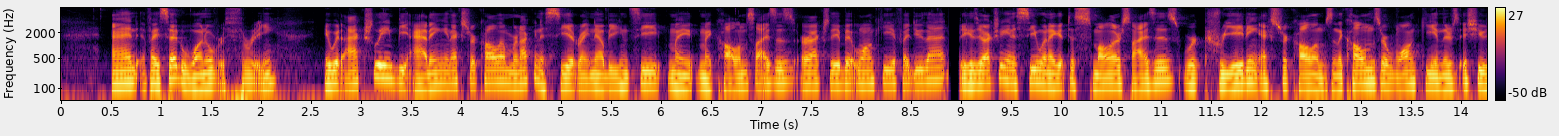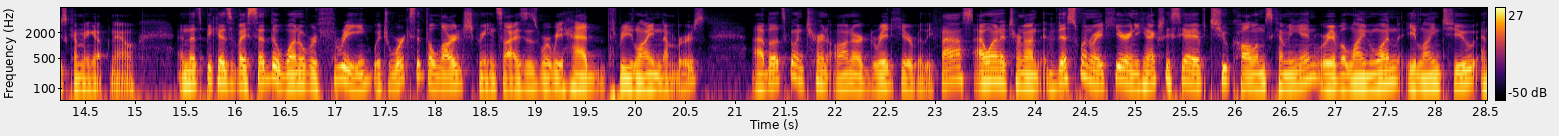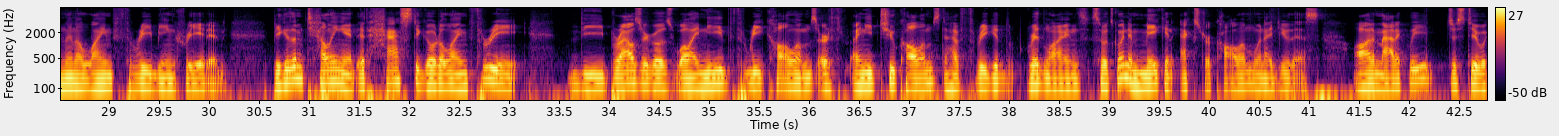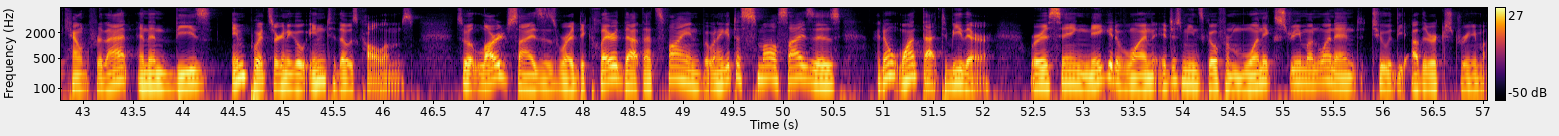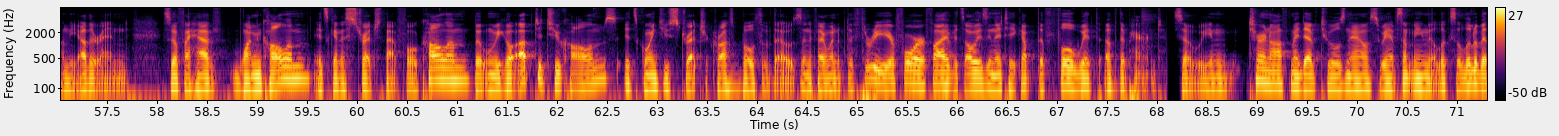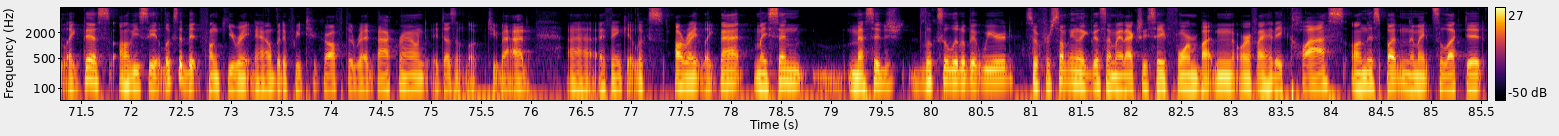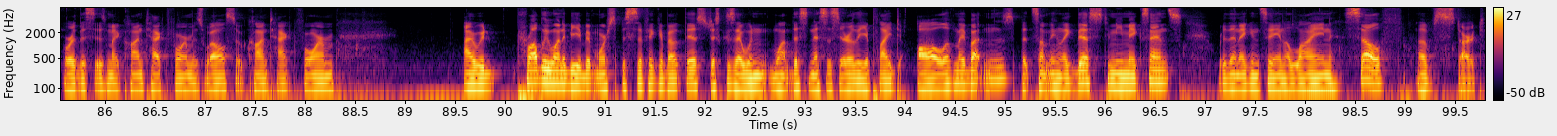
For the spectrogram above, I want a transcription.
And if I said 1 over 3, it would actually be adding an extra column. We're not going to see it right now, but you can see my, my column sizes are actually a bit wonky if I do that. Because you're actually going to see when I get to smaller sizes, we're creating extra columns and the columns are wonky and there's issues coming up now. And that's because if I said the 1 over 3, which works at the large screen sizes where we had three line numbers, uh, but let's go and turn on our grid here really fast. I want to turn on this one right here, and you can actually see I have two columns coming in where we have a line 1, a line 2, and then a line 3 being created. Because I'm telling it it has to go to line 3, the browser goes, well, I need three columns, or I need two columns to have three grid lines. So it's going to make an extra column when I do this automatically just to account for that. And then these inputs are going to go into those columns. So at large sizes where I declared that, that's fine. But when I get to small sizes, I don't want that to be there. Whereas saying negative one, it just means go from one extreme on one end to the other extreme on the other end. So if I have one column, it's going to stretch that full column. But when we go up to two columns, it's going to stretch across both of those. And if I went up to three or four or five, it's always going to take up the full width of the parent. So we can turn off my dev tools now. So we have something that looks a little bit like this. Obviously it looks a bit funky right now, but if we took off the red background, it doesn't look too bad. Uh, I think it looks all right like that. My send message looks a little bit weird. So for something like this, I might actually say form button, or if I had a class on this button, I might select it, or this is my contact form as well, so contact form. I would probably want to be a bit more specific about this just because I wouldn't want this necessarily applied to all of my buttons, but something like this to me makes sense, where then I can say in align self of start.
